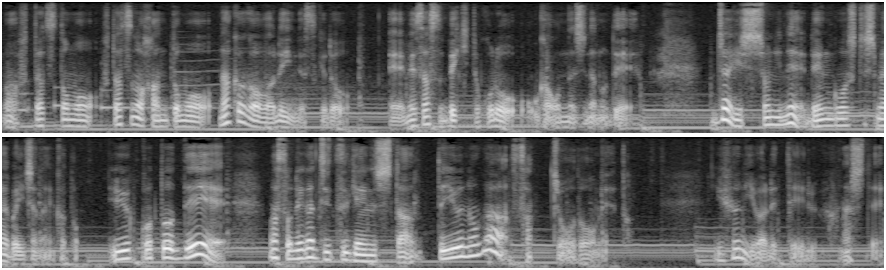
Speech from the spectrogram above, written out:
まあ、2つとも2つの藩とも仲が悪いんですけど、えー、目指すべきところが同じなのでじゃあ一緒にね連合してしまえばいいじゃないかということで、まあ、それが実現したっていうのが薩長同盟というふうに言われている話で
